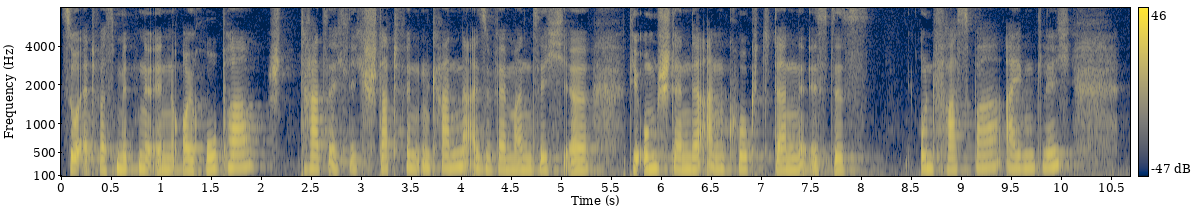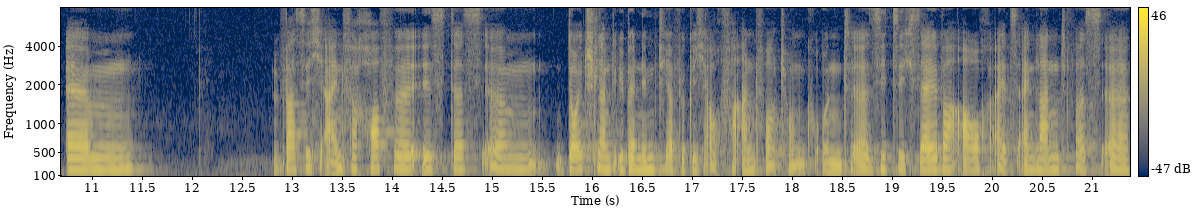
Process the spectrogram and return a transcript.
so etwas mitten in Europa tatsächlich stattfinden kann. Also wenn man sich äh, die Umstände anguckt, dann ist es unfassbar eigentlich. Ähm, was ich einfach hoffe, ist, dass ähm, Deutschland übernimmt ja wirklich auch Verantwortung und äh, sieht sich selber auch als ein Land, was äh,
